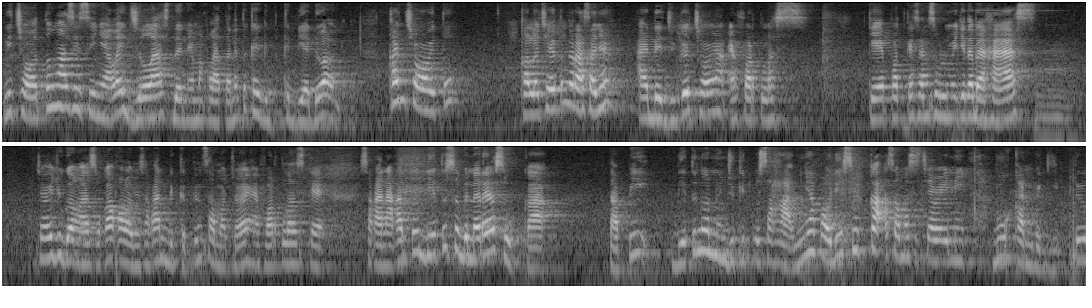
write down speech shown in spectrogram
ini cowok tuh ngasih sinyalnya jelas dan emang kelihatannya tuh kayak ke dia doang gitu. kan cowok itu kalau cewek itu ngerasanya ada juga cowok yang effortless. Kayak podcast yang sebelumnya kita bahas. Cewek juga nggak suka kalau misalkan deketin sama cowok yang effortless. Kayak seakan-akan tuh dia tuh sebenarnya suka tapi dia tuh nggak nunjukin usahanya kalau dia suka sama si cewek ini. Bukan begitu.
